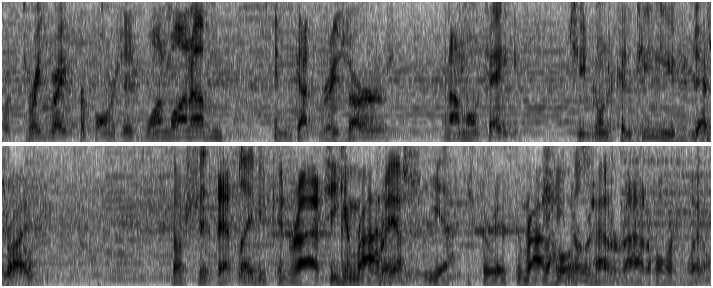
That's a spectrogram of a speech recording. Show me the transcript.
with three great performances. Won one of them and got reserves. And I'm gonna tell you, she's gonna continue to do That's well. right. Cause she, that lady can ride. She can ride. Rest. Yeah, Caress can ride a horse. she knows how to ride a horse well.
